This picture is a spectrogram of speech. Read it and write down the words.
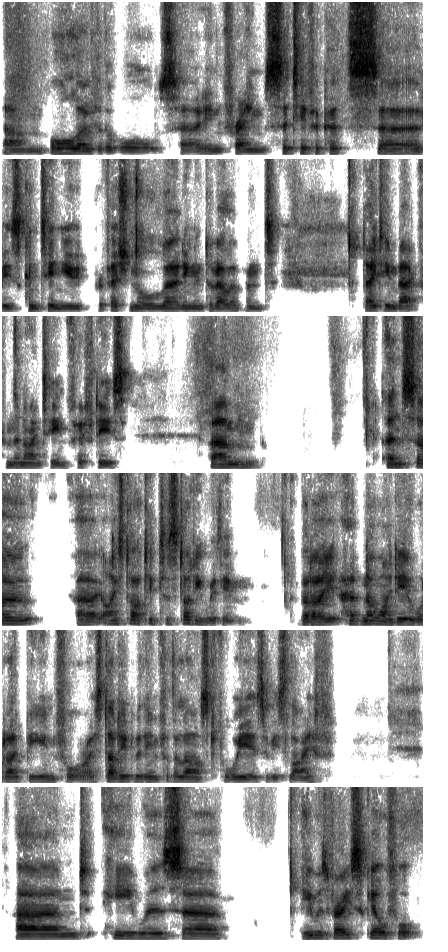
um, all over the walls uh, in frames certificates uh, of his continued professional learning and development dating back from the 1950s. Um, and so uh, I started to study with him, but I had no idea what I'd be in for. I studied with him for the last four years of his life, and he was uh, he was very skillful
